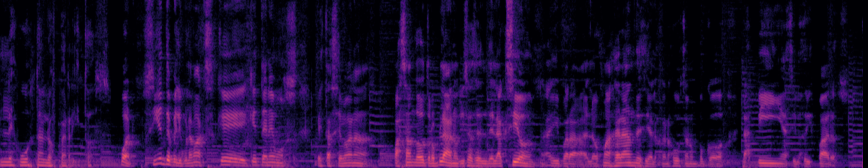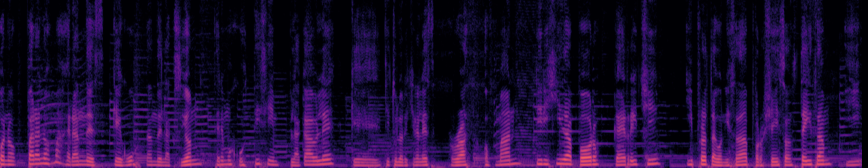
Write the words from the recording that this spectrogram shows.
les gustan los perritos. Bueno, siguiente película, Max. ¿Qué, qué tenemos esta semana pasando a otro plano? Quizás el de la acción, ahí para los más grandes y a los que nos gustan un poco las piñas y los disparos. Bueno, para los más grandes que gustan de la acción, tenemos Justicia Implacable, que el título original es Wrath of Man, dirigida por Guy Ritchie y protagonizada por Jason Statham y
